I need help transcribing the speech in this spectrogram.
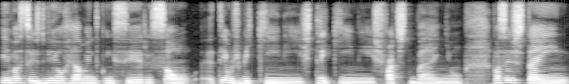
e vocês deviam realmente conhecer. São, temos biquínis, triquinis, fatos de banho, vocês têm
